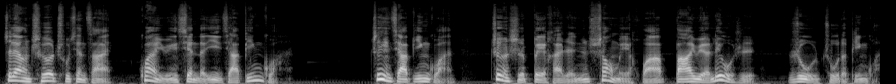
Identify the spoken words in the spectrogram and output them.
这辆车出现在灌云县的一家宾馆。这家宾馆正是被害人邵美华八月六日入住的宾馆。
